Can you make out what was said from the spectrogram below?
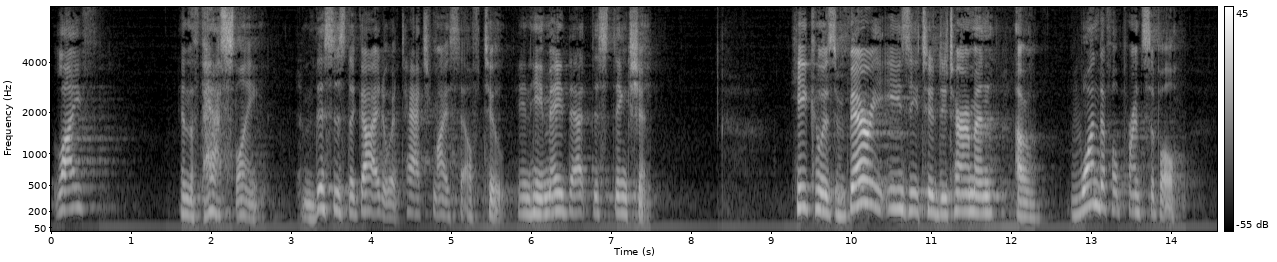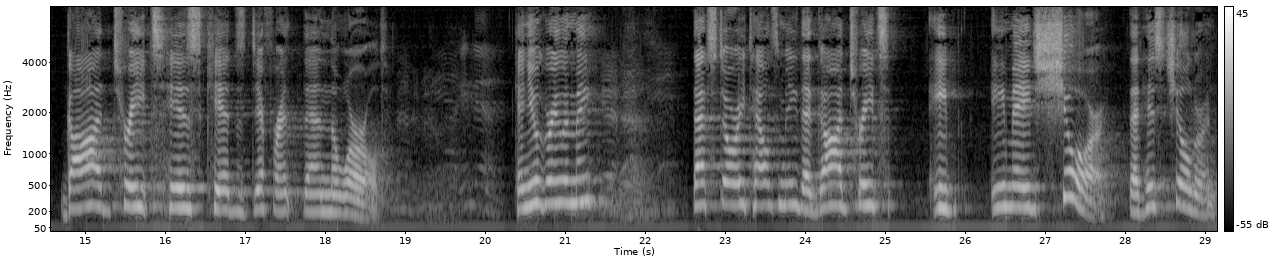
life in the fast lane. And this is the guy to attach myself to. And he made that distinction. He was very easy to determine a wonderful principle. God treats his kids different than the world. Can you agree with me? That story tells me that God treats, he, he made sure that his children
